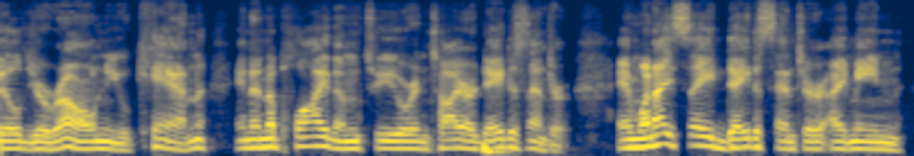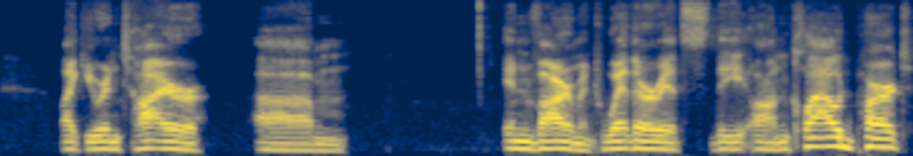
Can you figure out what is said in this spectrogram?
build your own, you can, and then apply them to your entire data center. And when I say data center, I mean like your entire um, environment, whether it's the on cloud part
